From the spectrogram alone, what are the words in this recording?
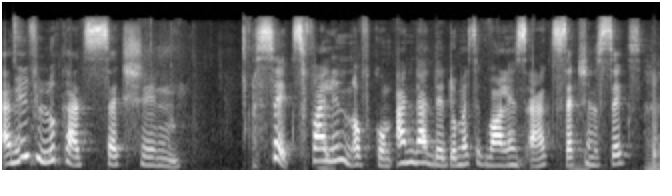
I mean, if you look at section six, filing of under the Domestic Violence Act, section six, mm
